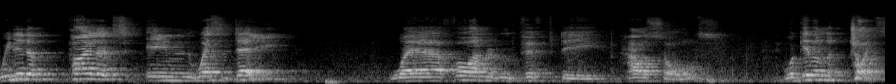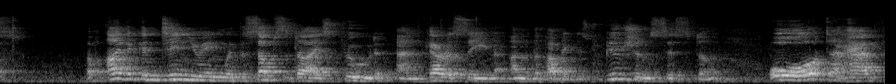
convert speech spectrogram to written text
we did a pilot in West Delhi where 450 households were given the choice of either continuing with the subsidized food and kerosene under the public distribution system or to have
